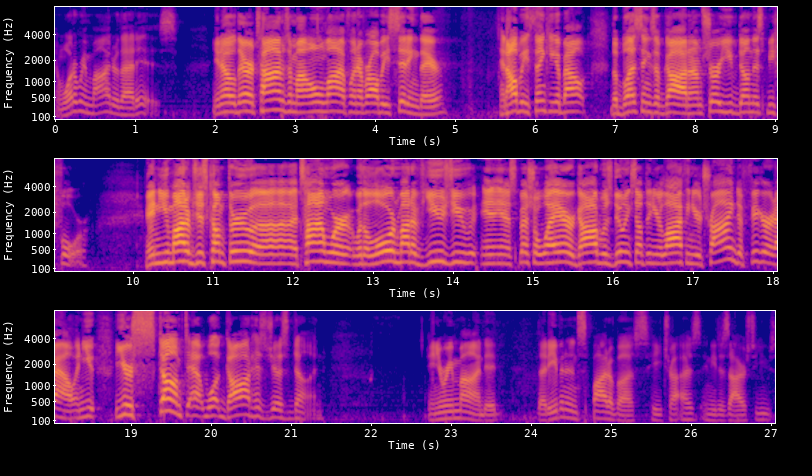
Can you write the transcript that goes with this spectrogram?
And what a reminder that is. You know, there are times in my own life whenever I'll be sitting there and I'll be thinking about the blessings of God, and I'm sure you've done this before. And you might have just come through a, a time where, where the Lord might have used you in, in, a special way, or God was doing something in your life, and you're trying to figure it out, and you, you're stumped at what God has just done. And you're reminded that even in spite of us, He tries and He desires to use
